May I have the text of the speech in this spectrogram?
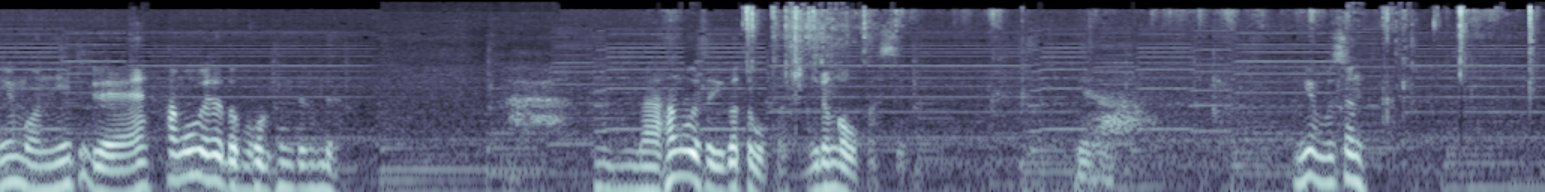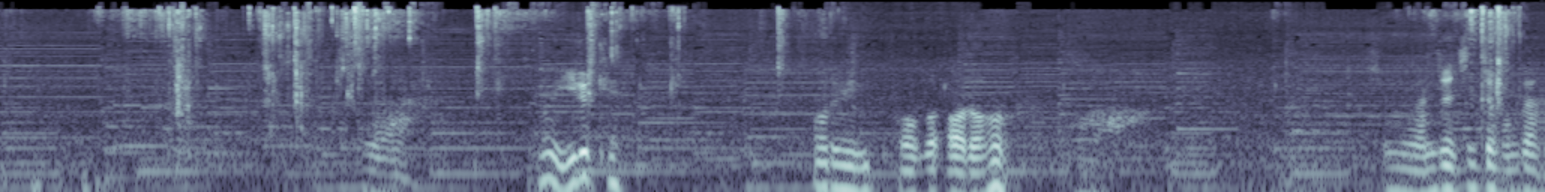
이게 뭔 일이래? 한국에서도 보기 힘든데. 아, 나 한국에서 이것도 못 봤어. 이런 거 못 봤어. 이야. 이게 무슨. 와. 왜 이렇게 얼음이 얼어? 얼어. 와. 지금 완전 진짜 뭔가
